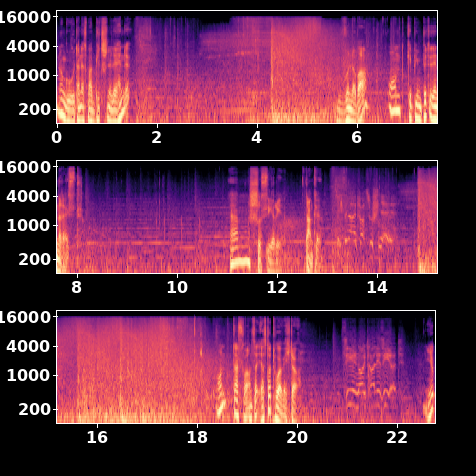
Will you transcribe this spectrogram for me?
Nun gut, dann erstmal blitzschnelle Hände. Wunderbar. Und gib ihm bitte den Rest. Ähm, Schussserie. Danke. Ich bin einfach zu schnell. Und das war unser erster Torwächter. Ziel neutralisiert. Jupp.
